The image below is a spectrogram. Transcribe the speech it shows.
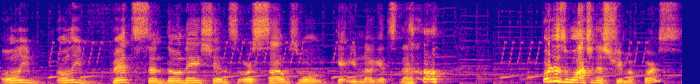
Only, only bits and donations or subs will get you nuggets now. or just watching the stream, of course.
